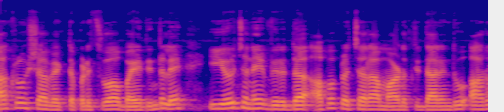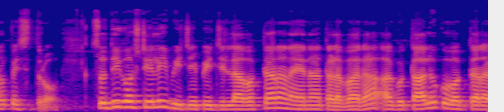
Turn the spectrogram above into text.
ಆಕ್ರೋಶ ವ್ಯಕ್ತಪಡಿಸುವ ಭಯದಿಂದಲೇ ಈ ಯೋಜನೆ ವಿರುದ್ಧ ಅಪಪ್ರಚಾರ ಮಾಡುತ್ತಿದ್ದಾರೆಂದು ಆರೋಪಿಸಿದರು. ಸುದ್ದಿಗೋಷ್ಠಿಯಲ್ಲಿ ಬಿಜೆಪಿ ಜಿಲ್ಲಾ ವಕ್ತಾರ ನಯನ ತಳವಾರ ಹಾಗೂ ತಾಲೂಕು ವಕ್ತಾರ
